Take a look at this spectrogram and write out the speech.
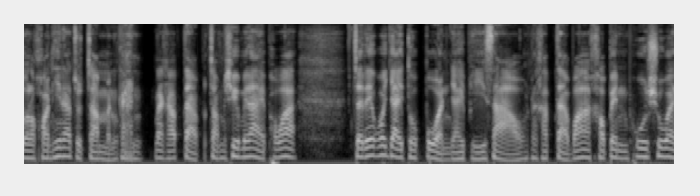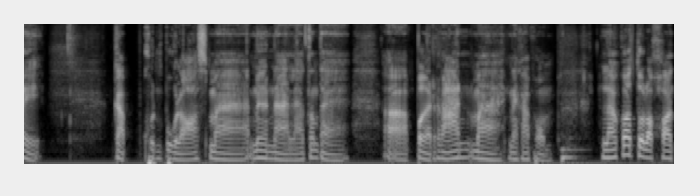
ตัวละครที่น่าจดจำเหมือนกันนะครับ แต่จำชื่อไม่ได้ เพราะว่าจะเรียกว่ายายตัวป่วนยายผีสาวนะครับ แต่ว่าเขาเป็นผู้ช่วยกับคุณปู่ลอสมาเนิ่นนานแล้วตั้งแต่เปิดร้านมานะครับผม แล้วก็ตัวละคร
